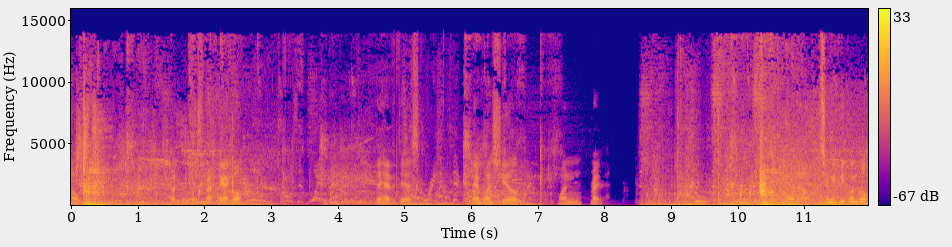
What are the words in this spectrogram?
Oh. That would have been really smart. I got goal. They have a disc. They have one shield, one right. Oh no, too many people in goal.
